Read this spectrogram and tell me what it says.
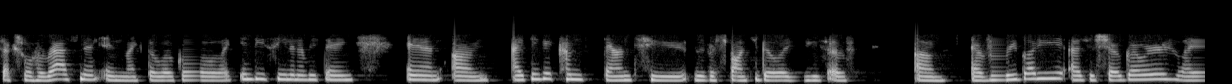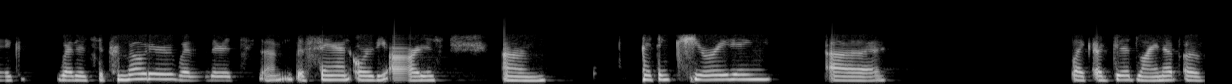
sexual harassment in like the local like indie scene and everything. And um, I think it comes down to the responsibilities of um, everybody as a showgoer, like whether it's the promoter, whether it's um, the fan or the artist. Um, I think curating uh, like a good lineup of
